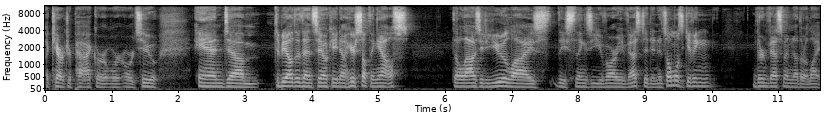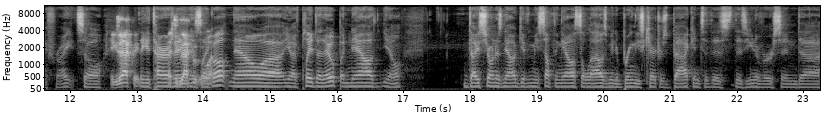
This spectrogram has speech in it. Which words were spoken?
a character pack or, or, or two. And um, to be able to then say, okay, now here's something else that allows you to utilize these things that you've already invested in. It's almost giving their investment another life, right? So exactly, they get tired That's of it. Exactly and it's like, well, now uh, you know I've played that out, but now you know Dice Throne is now given me something else allows me to bring these characters back into this this universe and uh,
